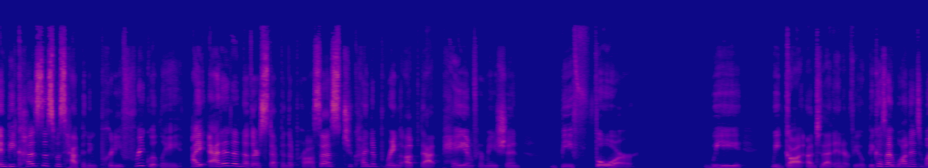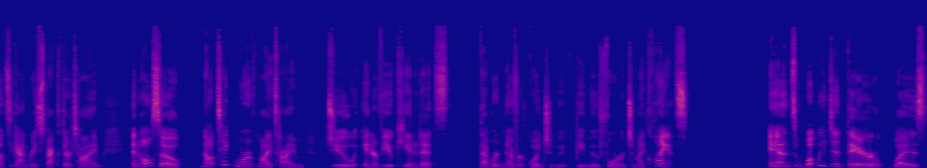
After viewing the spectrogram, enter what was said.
And because this was happening pretty frequently, I added another step in the process to kind of bring up that pay information before we we got onto that interview because I wanted to once again respect their time and also not take more of my time to interview candidates that were never going to be moved forward to my clients. And what we did there was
